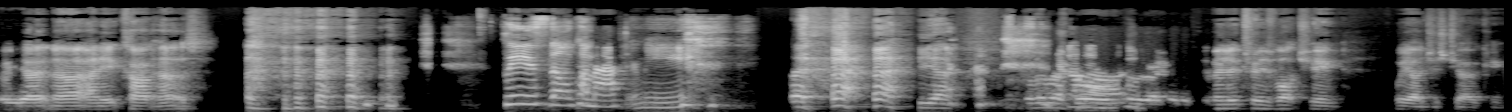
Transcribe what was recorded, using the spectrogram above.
We don't know, and it can't hurt us. Please don't come after me. yeah, for the record, for the record military is watching, we are just joking.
